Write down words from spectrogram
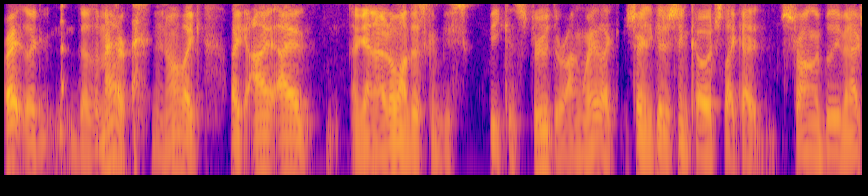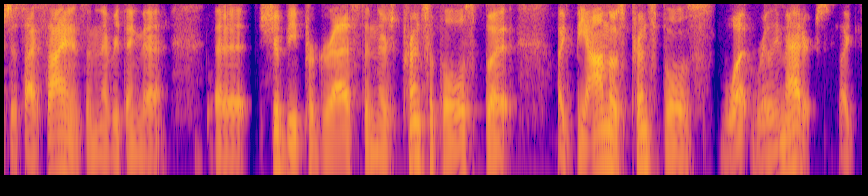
Right like doesn't matter you know like like i i again i don't want this can be be construed the wrong way like strength conditioning coach like i strongly believe in exercise science and everything that that it should be progressed and there's principles but like beyond those principles what really matters? Like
